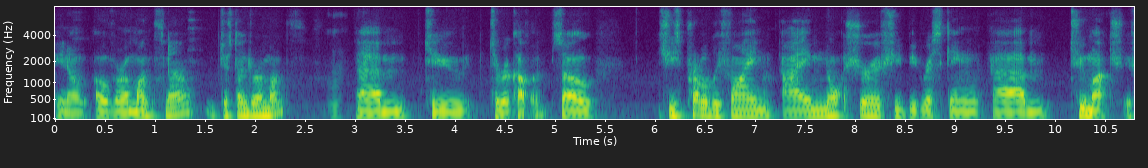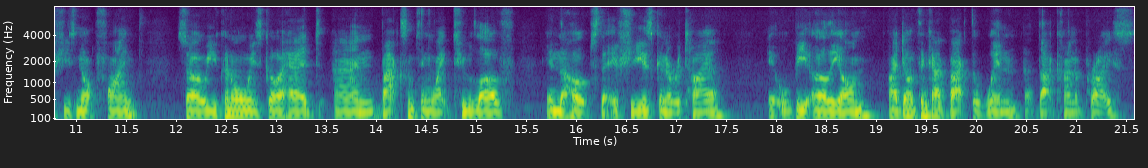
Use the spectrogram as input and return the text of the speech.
you know, over a month now, just under a month um, to to recover. So she's probably fine. I'm not sure if she'd be risking um, too much if she's not fine. So you can always go ahead and back something like Two Love in the hopes that if she is going to retire, it will be early on. I don't think I'd back the win at that kind of price.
